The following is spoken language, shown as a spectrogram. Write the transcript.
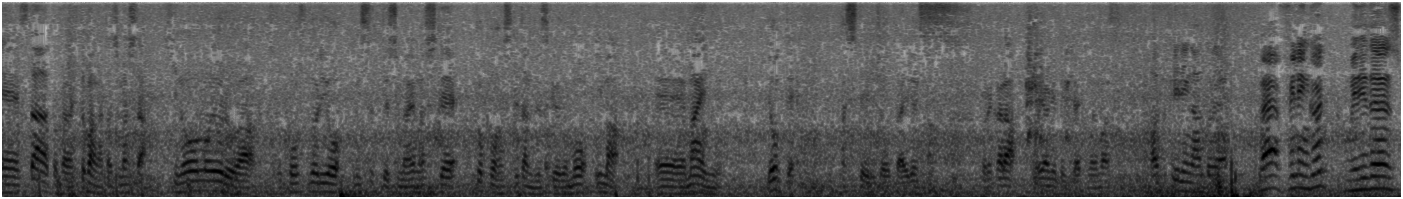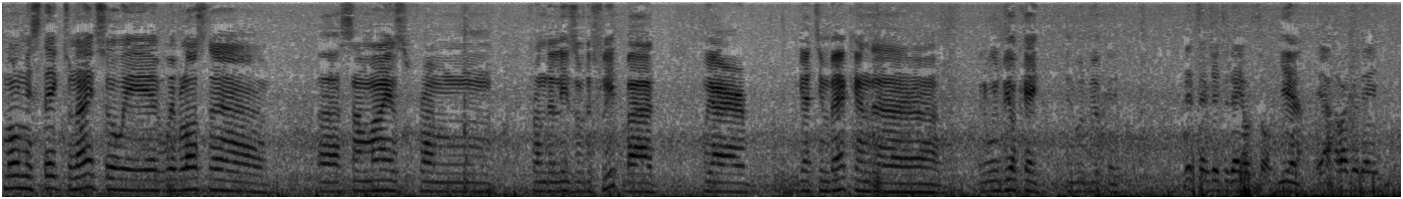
えー、スタートから一晩が経ちました昨日の夜はコース取りをミスってしまいましてトップを走ってたんですけれども今、えー、前に4手走っている状態ですこれから追い上げていきたいと思います How's the feeling, Antonio? Well, feeling good. We did a small mistake tonight, so we we've lost uh, uh, some miles from from the leads of the fleet, but we are getting back, and uh, be okay. It will be okay. Let's enjoy today also Yeah. Yeah, have a good day.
